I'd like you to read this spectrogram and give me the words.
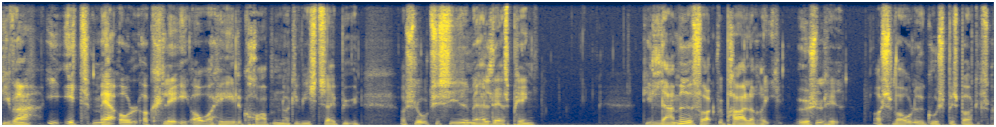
De var i et mærvl og klæ over hele kroppen, når de viste sig i byen, og slog til side med alle deres penge. De lammede folk ved praleri, øsselhed og svoglede gudsbespottelser.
